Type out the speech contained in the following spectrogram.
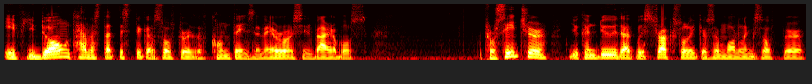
if you don't have a statistical software that contains an errors in variables procedure, you can do that with structural equation modeling software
